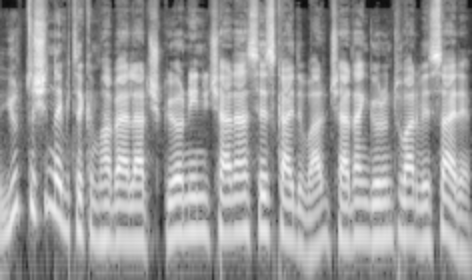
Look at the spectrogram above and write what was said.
yurt dışında bir takım haberler çıkıyor. Örneğin içeriden ses kaydı var, içeriden görüntü var vesaire.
